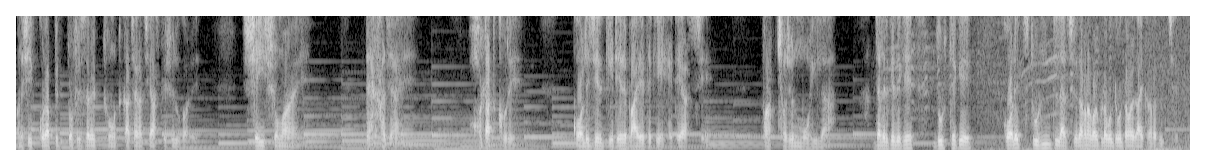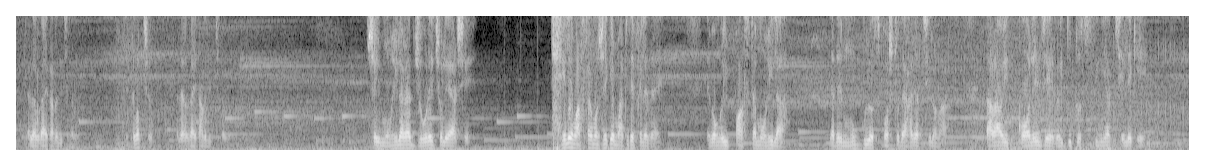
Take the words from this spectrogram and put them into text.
মানে সেই কোরাপ্টেড প্রফেসরের ঠোঁট কাছাকাছি আসতে শুরু করে। সেই সময় দেখা যায়। হঠাৎ করে কলেজের গেটের বাইরে থেকে হেঁটে আসছে পাঁচ ছজন মহিলা, যাদেরকে দেখে দূর থেকে কলেজ স্টুডেন্ট লাগছিল। দেখো গল্পটা বলতে বলতে আমার গায়ে কাঁটা দিচ্ছে। এদের গায়ে কাঁটা দিচ্ছে দেখো। দেখতে পাচ্ছ? এ দেখো, গায়ে কাঁটা দিচ্ছে দেখো। সেই মহিলারা জোরে চলে আসে। ঠেলে মাস্টারমশাইকে মাটিতে ফেলে দেয় এবং ওই পাঁচটা মহিলা, যাদের মুখগুলো স্পষ্ট দেখা যাচ্ছিল না, তারা ওই কলেজের ওই দুটো সিনিয়র ছেলেকে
